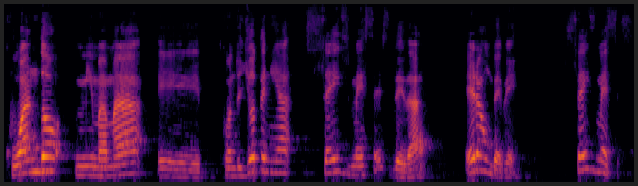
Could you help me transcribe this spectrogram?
cuando mi mamá, eh, cuando yo tenía seis meses de edad, era un bebé, seis meses.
